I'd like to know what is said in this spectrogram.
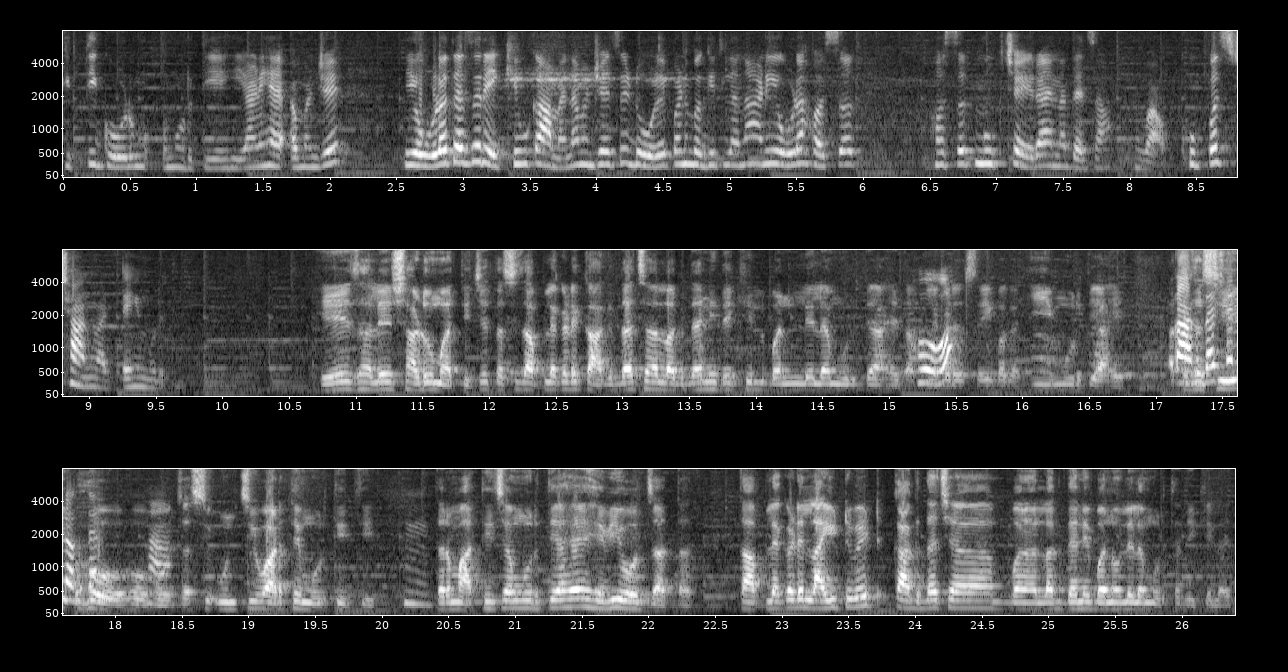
किती गोड मू- मूर्ती आहे ही. आणि ह्या- म्हणजे एवढं त्याचं रेखीव काम आहे ना म्हणजे याचे डोळे पण बघितलं ना आणि एवढा हसत हसतमुख चेहरा आहे ना त्याचा. वाव खूपच छान वाटते ही मूर्ती. हे झाले शाडू मातीचे. तसेच आपल्याकडे कागदाच्या लगद्याने देखील बनलेल्या मूर्त्या आहेत हो? आपल्याकडे. हे बघा ही मूर्ती आहे. आता कागदाच्या जशी लगद्या? हो हो. हा. हो जशी उंची वाढते मूर्तीची हम्म. तर मातीच्या मूर्त्या हे हेवी होत जातात. तर आपल्याकडे लाइट वेट कागदाच्या ब- लगद्याने बनवलेल्या मूर्त्या देखील आहेत.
